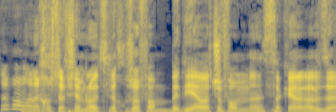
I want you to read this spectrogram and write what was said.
שוב פעם, אני חושב שהם לא הצליחו שוב פעם בדיעבד שוב פעם נסתכל על זה.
